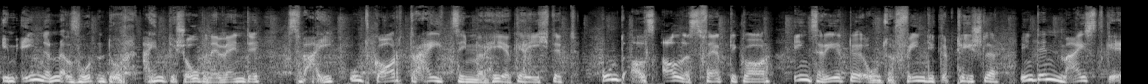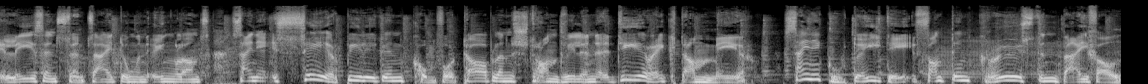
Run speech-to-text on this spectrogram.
Im Innern wurden durch eingeschobene Wände zwei und gar drei Zimmer hergerichtet. Und als alles fertig war, inserierte unser findiger Tischler in den meistgelesensten Zeitungen Englands seine sehr billigen, komfortablen Strandvillen direkt am Meer. Seine gute Idee fand den größten Beifall.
